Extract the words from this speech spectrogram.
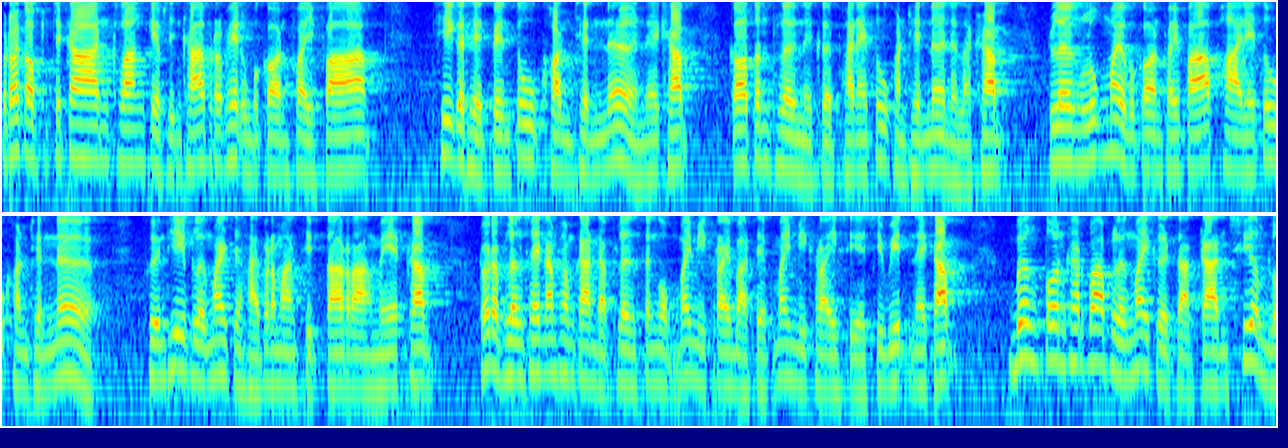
ประกอบกิจการคลังเก็บสินค้าประเภทอุปกรณ์ไฟฟ้า ที่เกิดเหตุเป็นตู้คอนเทนเนอร์นะครับก็ต้นเพลิงเนี่ยเกิดภายในตู้คอนเทนเนอร์นั่นแหละครับ เพลิงลุกไหม้อุปกรณ์ไฟฟ้าภายในตู้คอนเทนเนอร์ พื้นที่เพลิงไหม้เสียหายประมาณ 10 ตารางเมตรครับรถดับเพลิงใช้น้ำทำการดับเพลิงสงบไม่มีใครบาดเจ็บไม่มีใครเสียชีวิตนะครับเบื้องต้นคาดว่าเพลิงไหม้เกิดจากการเชื่อมโล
